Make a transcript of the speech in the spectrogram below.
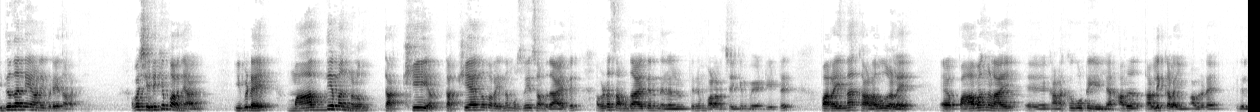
ഇത് തന്നെയാണ് ഇവിടെ നടക്കുന്നത്. അപ്പൊ ശരിക്കും പറഞ്ഞാൽ ഇവിടെ മാധ്യമങ്ങളും തഖിയ തഖിയ എന്ന് പറയുന്ന മുസ്ലിം സമുദായത്തിൽ അവരുടെ സമുദായത്തിന്റെ നിലനിൽപ്പിനും വളർച്ചയ്ക്കും വേണ്ടിയിട്ട് പറയുന്ന കളവുകളെ പാപങ്ങളായി കണക്ക് കൂട്ടുകയില്ല അത് തള്ളിക്കളയും അവരുടെ ഇതിൽ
